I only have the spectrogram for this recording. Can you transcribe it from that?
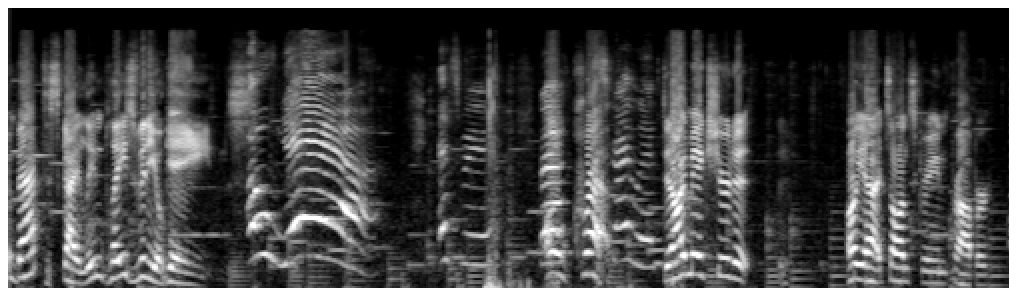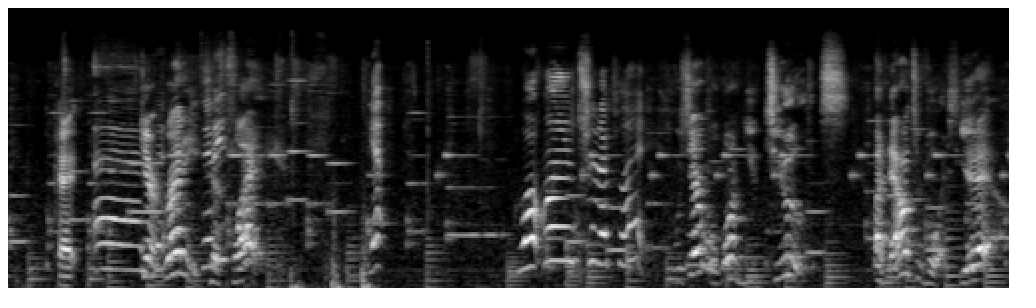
Welcome back to Skylin Plays Video Games. Oh yeah! It's me. Oh crap! Skylin. Did I make sure to... Oh yeah, it's on screen proper. Okay. And Get ready to he- play. Yep. What one should I play? Whichever one you choose. Announcer voice, yeah.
